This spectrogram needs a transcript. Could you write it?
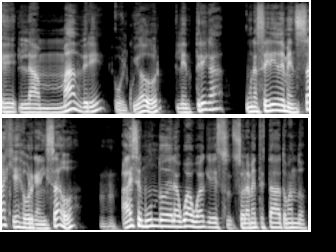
eh, la madre o el cuidador le entrega una serie de mensajes organizados a ese mundo de la guagua que solamente estaba tomando.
